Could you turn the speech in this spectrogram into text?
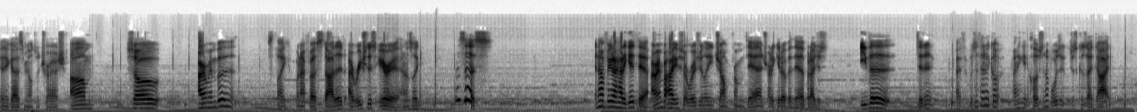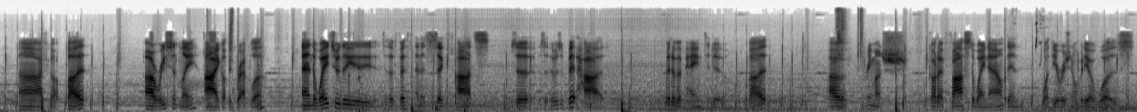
Hey guys, me also trash. Um, so I remember, it's like when I first started, I reached this area and I was like, "What is this?" And I figured out how to get there. I remember I used to originally jump from there and try to get over there, but I just either didn't. I th was it that I got? I didn't get close enough, or was it just because I died? Uh, I forgot. But uh, recently I got the grappler, and the way to the to the fifth and the sixth parts was a, it was a bit hard, a bit of a pain to do, but I've pretty much got a faster way now than what the original video was.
